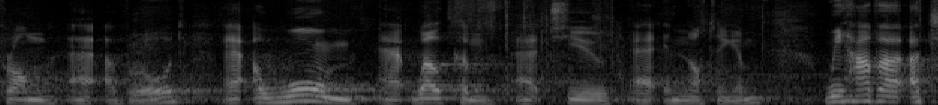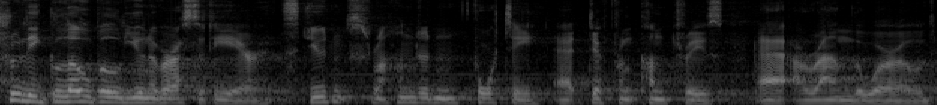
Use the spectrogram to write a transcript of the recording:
from uh, abroad. Uh, a warm uh, welcome uh, to you in Nottingham. We have a, a, truly global university here, students from 140 different countries around the world.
